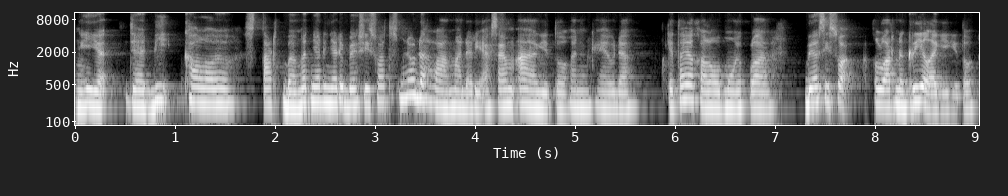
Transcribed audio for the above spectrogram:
Iya, jadi kalau start banget nyari-nyari beasiswa itu sebenarnya udah lama dari SMA gitu kan kayak udah kita ya kalau mau keluar beasiswa ke luar negeri lagi gitu.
